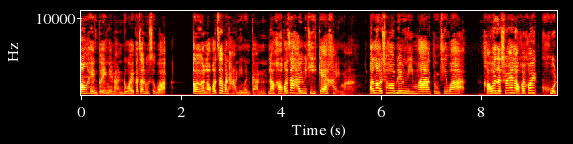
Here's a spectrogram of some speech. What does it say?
มองเห็นตัวเองในนั้นด้วย ก็จะรู้สึกว่า เออ เราก็เจอปัญหานี้เหมือนกัน แล้วเขาก็จะให้วิธีแก้ไขมา แล้วเราชอบเล่มนี้มากตรงที่ว่าเขาก็จะช่วยให้เราค่อยๆ ขุด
